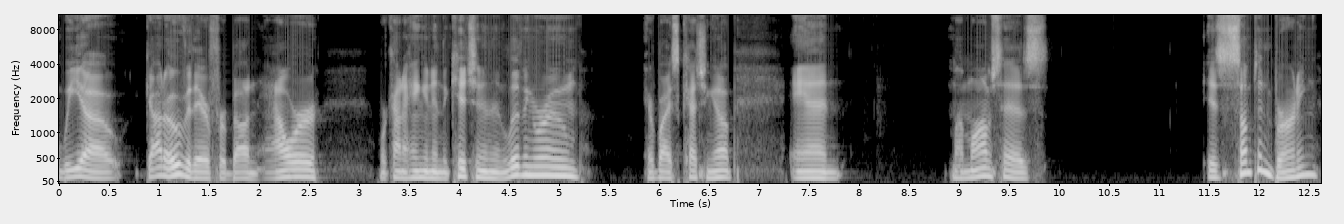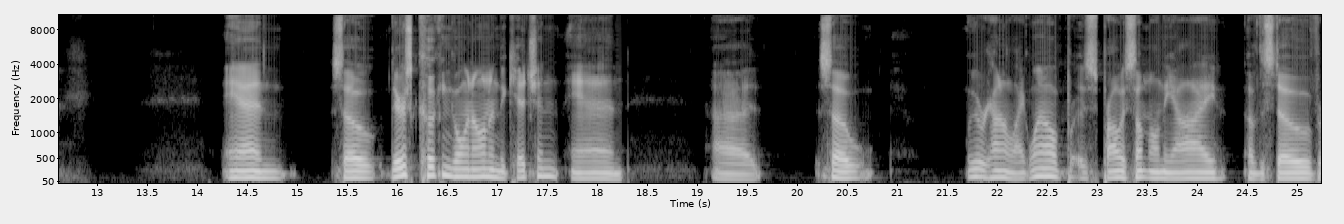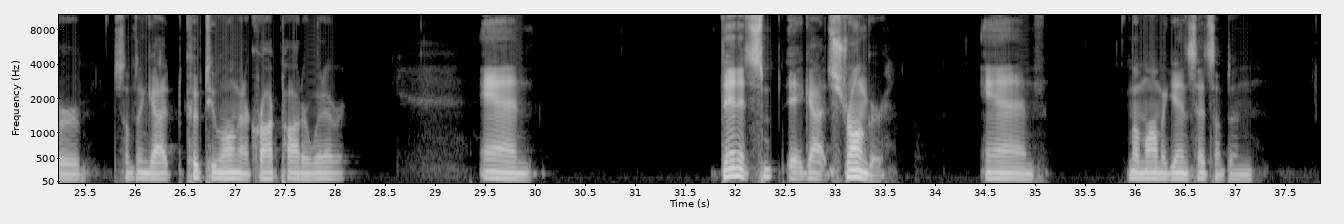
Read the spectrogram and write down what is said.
we uh got over there for about an hour. We're kind of hanging in the kitchen and the living room. Everybody's catching up, and my mom says, "Is something burning?" And so there's cooking going on in the kitchen, and uh, so we were kind of like, well, it's probably something on the eye of the stove, or something got cooked too long in a crock pot, or whatever. And then it's it got stronger, and my mom again said something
